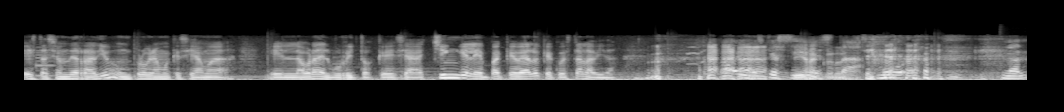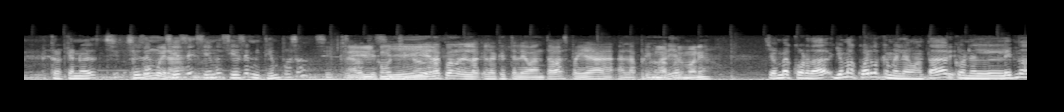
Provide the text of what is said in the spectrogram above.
estación de radio, un programa que se llama El La Hora del Burrito, que decía, chinguele para que vea lo que cuesta la vida. Ay, es que sí, acordé. está. No, no, creo que no es. ¿Sí, sí es, ¿Cómo era? sí sí es- sí es de mi tiempo eso? Sí, claro Sí, que ¿cómo sí. chingados, Era cuando la, la que te levantabas para ir a, a la primaria. La primaria. Yo me acordaba, yo me acuerdo que me levantaba Sí. con el himno,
